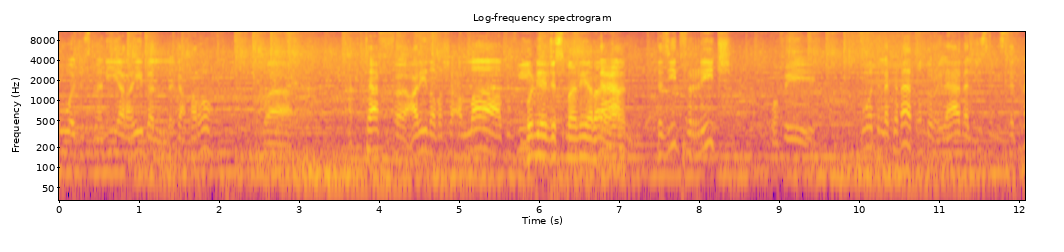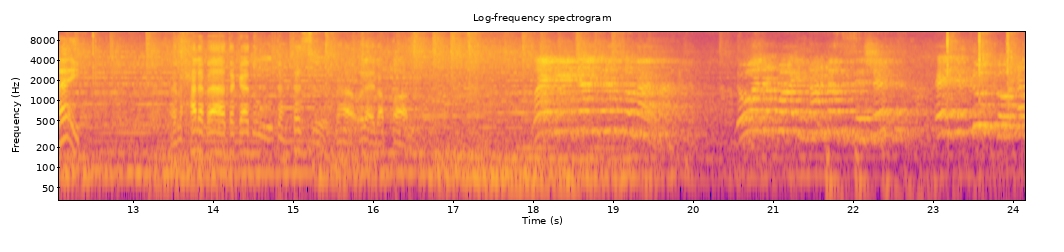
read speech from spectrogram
قوة جسمانية رهيبة لجعفروف وأكتاف عريضة ما شاء الله تفيد. بنية جسمانية رائعة. نعم تزيد في ال reach. وفي قوة اللكمات انظر إلى هذا الجسم الاستثنائي الحلبة تكاد تهتز بهؤلاء الأبطال Ladies and gentlemen, the winner is the blue corner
